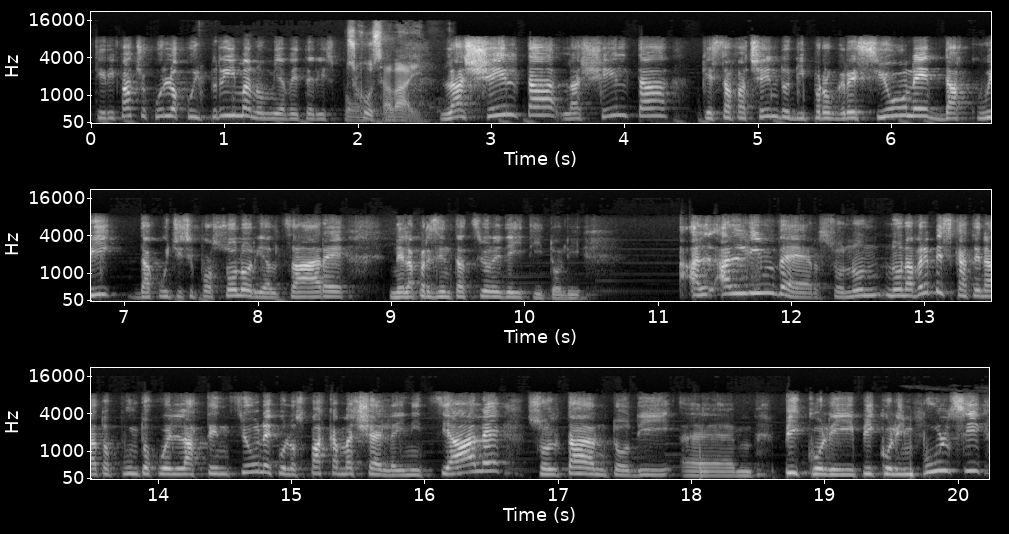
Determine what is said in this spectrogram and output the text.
ti, rifaccio quello a cui prima non mi avete risposto. Scusa, vai. La scelta, la scelta che sta facendo di progressione da qui, da cui ci si può solo rialzare nella presentazione dei titoli all'inverso non, non, avrebbe scatenato appunto quell'attenzione, quello spaccamascella iniziale soltanto di ehm, piccoli, piccoli impulsi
